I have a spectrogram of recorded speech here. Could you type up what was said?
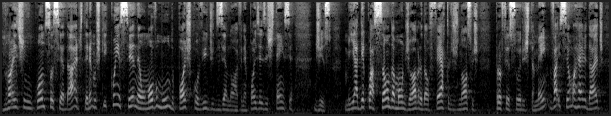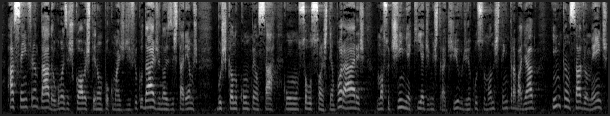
nós, enquanto sociedade, teremos que conhecer né, um novo mundo pós-Covid-19, né, pós-existência disso. E a adequação da mão de obra, da oferta dos nossos professores também, vai ser uma realidade a ser enfrentada. Algumas escolas terão um pouco mais de dificuldade, nós estaremos buscando compensar com soluções temporárias. O nosso time aqui administrativo de recursos humanos tem trabalhado incansavelmente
